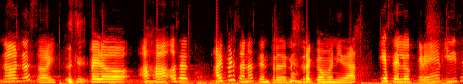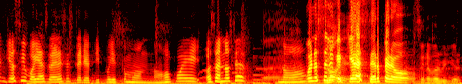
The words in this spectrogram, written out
No, no soy. es que Pero, ajá, o sea, hay personas dentro de nuestra comunidad que se lo creen y dicen, yo sí voy a hacer ese estereotipo. Y es como, no, güey. O sea, no seas. No. Bueno, sé No, lo que eh, quieras hacer, pero una Barbie girl.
